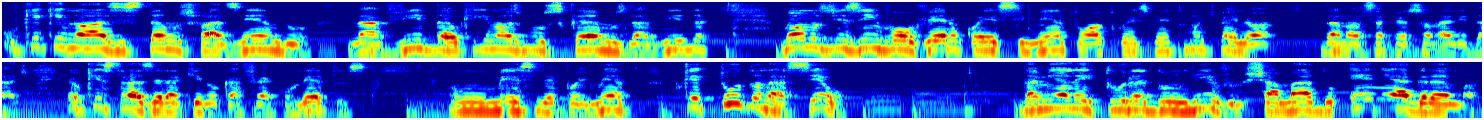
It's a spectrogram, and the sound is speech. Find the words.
o que, que nós estamos fazendo na vida, o que, que nós buscamos da vida, vamos desenvolver um conhecimento, um autoconhecimento muito melhor da nossa personalidade. Eu quis trazer aqui no Café com Letras um, esse depoimento, porque tudo nasceu da minha leitura de um livro chamado Enneagrama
